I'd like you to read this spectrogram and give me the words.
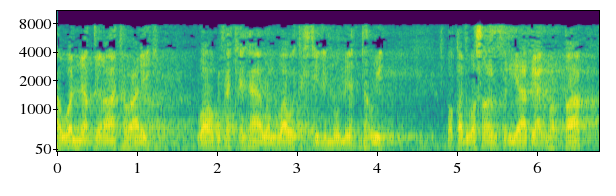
هونا قراءته عليك وهو بفتح الهاء والواو وتشديد النون من التهويل. وقد وصل الفريابي عن ورقاء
